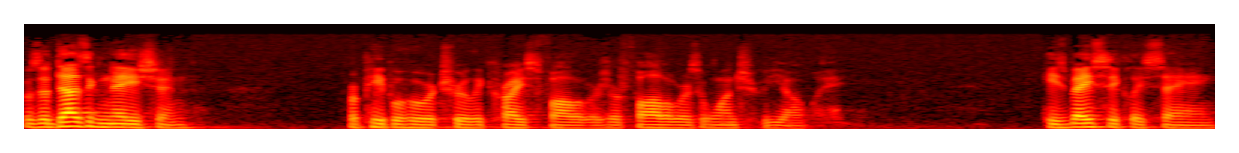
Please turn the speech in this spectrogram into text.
was a designation for people who are truly Christ followers or followers of one true Yahweh. He's basically saying,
